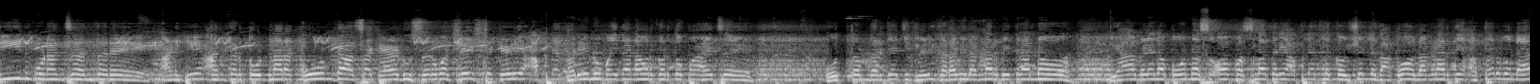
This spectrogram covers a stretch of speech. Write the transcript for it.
तीन गुणांचं अंतर आहे. आणि हे अंतर तोडणारा कोणता असा खेळाडू सर्वश्रेष्ठ खेळी आपल्या घरेलू मैदानावर करतो पाहायचंय. उत्तम दर्जाची खेळी करावी लागणार मित्रांनो. या वेळेला बोनस ऑफ असला तरी आपल्यातलं कौशल्य दाखवावं लागणार ते अथर्वला.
